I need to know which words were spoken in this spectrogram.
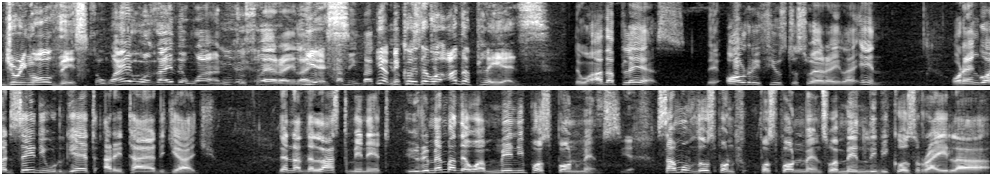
during all this, So why was I the one to swear Raila yes, coming back? yeah, because there were other players. There were other players. They all refused to swear Raila in. Orengo had said he would get a retired judge. Then at the last minute, you remember there were many postponements. Yes. Some of those postponements were mainly because Raila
